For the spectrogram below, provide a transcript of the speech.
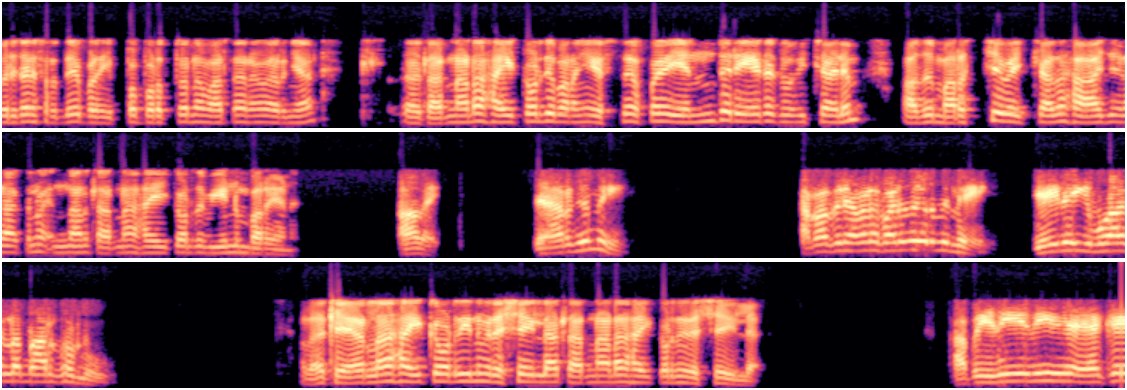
ഒരു തരം കൊടുക്കേണ്ട ഇപ്പൊ പുറത്തുവന്ന വാർത്ത പറഞ്ഞാൽ കർണാടക ഹൈക്കോടതി പറഞ്ഞ എസ് എഫ് ഐ എന്ത് രേഖ ചോദിച്ചാലും അത് മറച്ചു വെക്കാതെ ഹാജരാക്കണം എന്നാണ് കർണാടക ഹൈക്കോടതി വീണ്ടും പറയാണ് അതെ. ഞാൻ അറിഞ്ഞേ അപ്പൊ പിന്നെ അവിടെ പണി തീർന്നില്ലേ? ജയിലേക്ക് പോകാനുള്ള മാർഗമുള്ളൂ. അതെ കേരള ഹൈക്കോടതിയിലും രക്ഷയില്ല കർണാടക ഹൈക്കോടതിയും രക്ഷയില്ല. അപ്പൊ ഇനി ഇനി എ കെ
